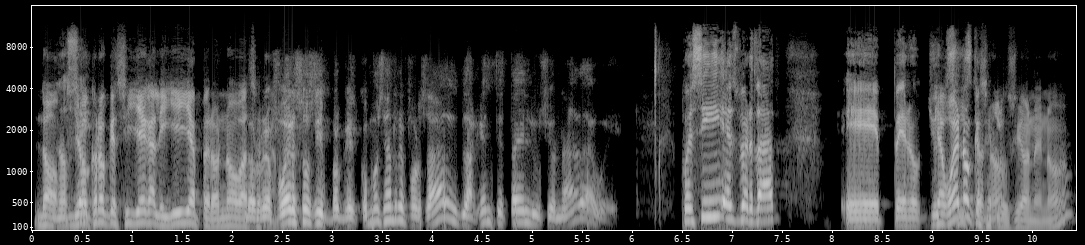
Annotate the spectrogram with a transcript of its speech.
No, No yo sé. creo que sí llega a liguilla, pero no va a Los ser. refuerzos, sí, porque ¿cómo se han reforzado? La gente está ilusionada, güey. pues sí, es verdad, eh, pero yo Qué bueno insisto, que se ¿no? ilusione, ¿no?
